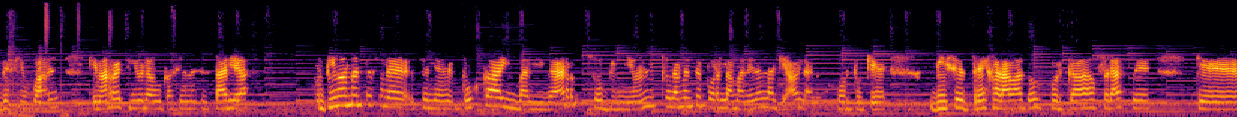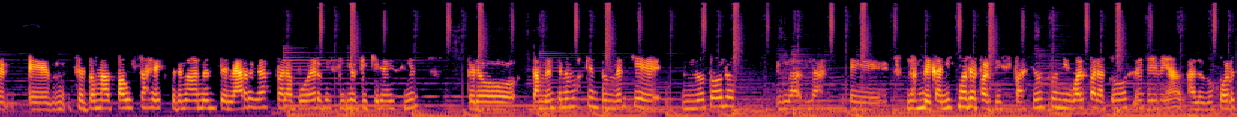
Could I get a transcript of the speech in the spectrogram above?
desigual, que no ha recibido la educación necesaria? Continuamente se le, se le busca invalidar su opinión solamente por la manera en la que habla, a lo mejor porque dice tres garabatos por cada frase, que eh, se toma pausas extremadamente largas para poder decir lo que quiere decir, pero también tenemos que entender que no todos los eh, los mecanismos de participación son igual para todos en DNA. A lo mejor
